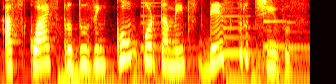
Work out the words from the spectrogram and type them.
as quais produzem comportamentos destrutivos.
